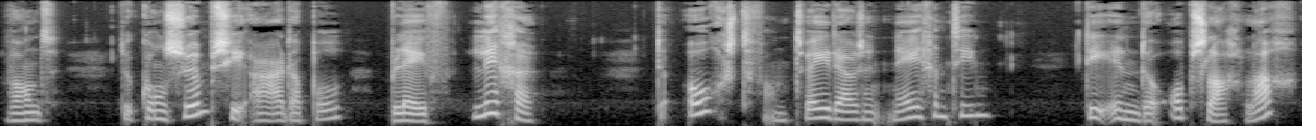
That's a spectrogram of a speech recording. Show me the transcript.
want de consumptieaardappel bleef liggen. De oogst van 2019, die in de opslag lag,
